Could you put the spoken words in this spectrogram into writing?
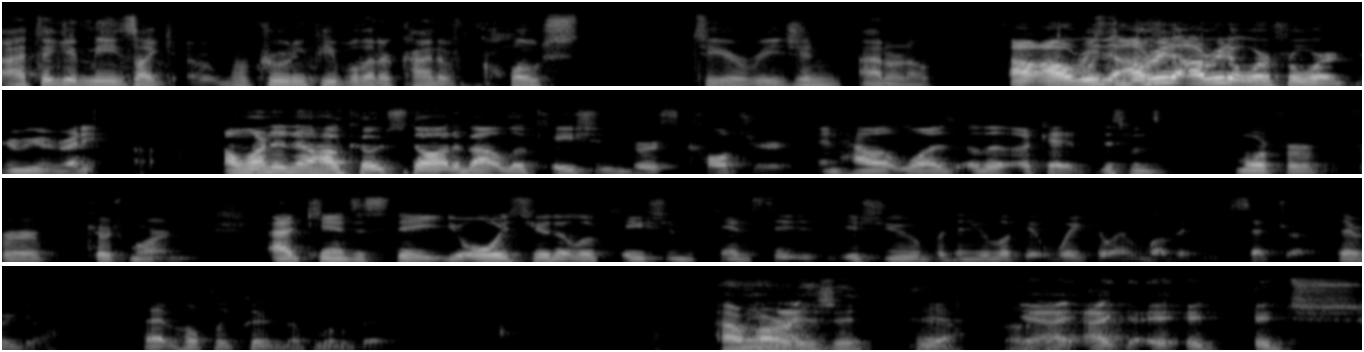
I think it means like recruiting people that are kind of close to your region. I don't know. I'll, I'll read it. the I'll read it. I'll read it word for word. Here we go. Ready? I wanted to know how Coach thought about location versus culture and how it was. Okay, this one's more for for Coach Martin at Kansas State. You always hear that location with Kansas State is the issue, but then you look at Waco and Lubbock, etc. There we go. That hopefully clears it up a little bit. How mean, hard I- is it? Yeah. Okay. Yeah, I, I it, it's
